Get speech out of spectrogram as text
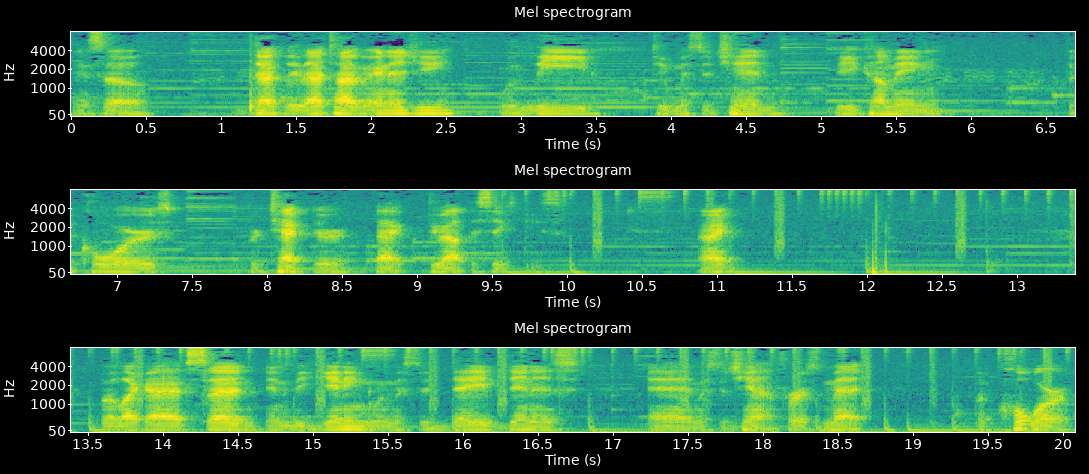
And so definitely that type of energy would lead to Mr. Chinn becoming the CORE's protector back throughout the 60s. Alright? But like I had said in the beginning when Mr. Dave Dennis and Mr. Chinn first met, the CORE,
